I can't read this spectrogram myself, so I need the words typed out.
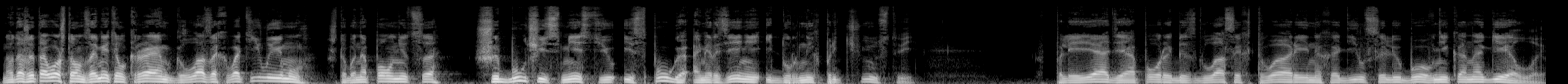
Но даже того, что он заметил краем глаза, хватило ему, чтобы наполниться шибучей смесью испуга, омерзения и дурных предчувствий. В плеяде опоры безгласых тварей находился любовник Анагеллы,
